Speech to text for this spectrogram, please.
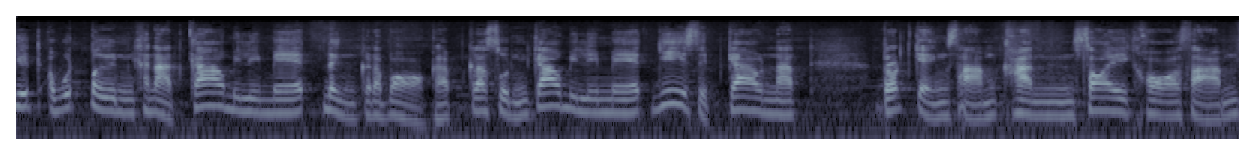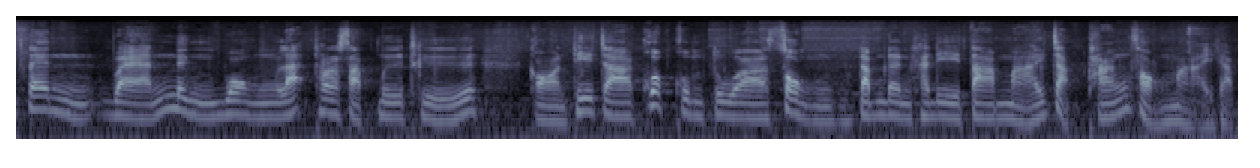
ยึดอาวุธปืนขนาด 9มิลลิเมตร1กระบอกครับ กระสุน 9มิลลิเมตร29 นัด รถเก๋ง 3 คันสร้อยคอ 3 เส้น แหวน 1 วง และโทรศัพท์มือถือ ก่อนที่จะควบคุมตัวส่งดำเนินคดีตามหมายจับทั้ง 2 หมายครับ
